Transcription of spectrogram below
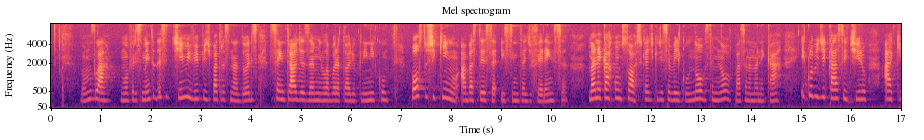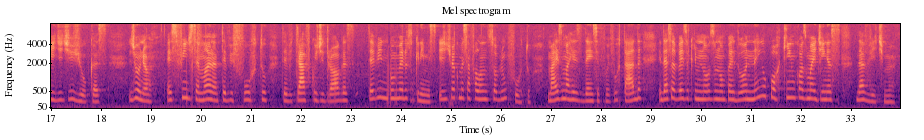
Vamos lá. Um oferecimento desse time VIP de patrocinadores, Central de Exame Laboratório Clínico, Posto Chiquinho, abasteça e sinta a diferença. Manecar Consórcio, que adquirir seu veículo novo, seminovo, passa na Manecar. E Clube de Caça e Tiro aqui de Tijucas. Júnior, esse fim de semana teve furto, teve tráfico de drogas, teve inúmeros crimes. E a gente vai começar falando sobre um furto. Mais uma residência foi furtada e dessa vez o criminoso não perdoou nem o porquinho com as moedinhas da vítima.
